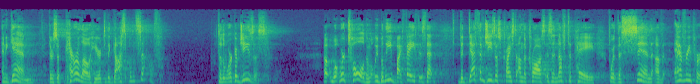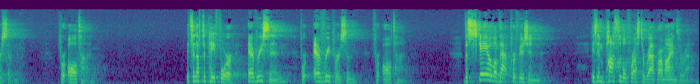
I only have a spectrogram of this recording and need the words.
And again, there's a parallel here to the gospel itself, to the work of Jesus. Uh, what we're told and what we believe by faith is that the death of Jesus Christ on the cross is enough to pay for the sin of every person for all time. It's enough to pay for every sin for every person for all time. The scale of that provision is impossible for us to wrap our minds around.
